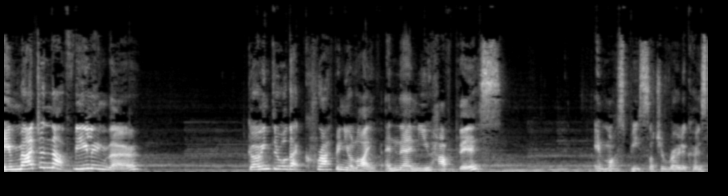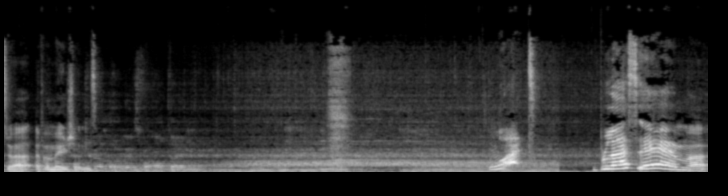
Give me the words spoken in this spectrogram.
Imagine that feeling though. Going through all that crap in your life and then you have this. It must be such a roller coaster of emotions. What? Bless him! I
